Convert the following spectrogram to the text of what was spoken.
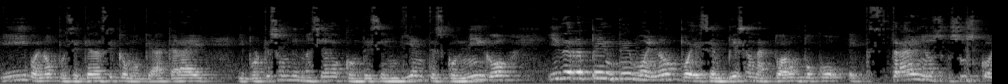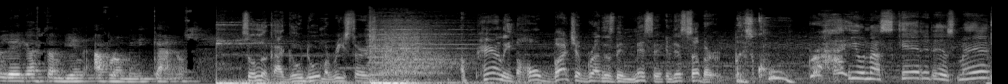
y bueno, pues se queda así como que, ah, caray, ¿y por qué son demasiado condescendientes conmigo? Y de repente, bueno, pues empiezan a actuar un poco extraños sus colegas también afroamericanos. So look, I go do my research. Apparently, a whole bunch of brothers been missing in this suburb. But it's cool. Bro, how you not scared of this, man?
